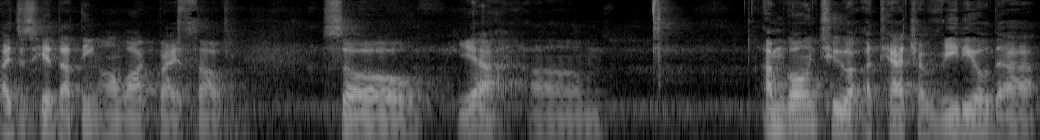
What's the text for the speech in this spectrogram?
I just hit that thing unlocked by itself so yeah um, I'm going to attach a video that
